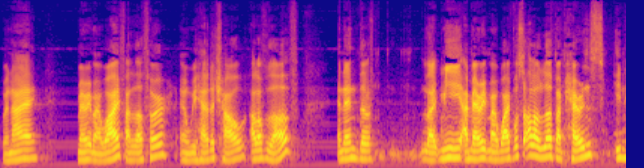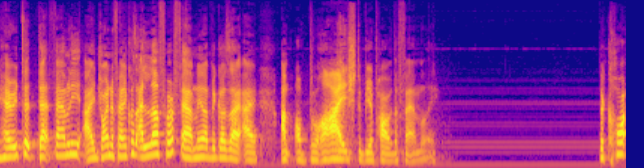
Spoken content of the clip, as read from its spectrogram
When I married my wife, I love her, and we had a child out of love. And then the like me, I married my wife also out of love. My parents inherited that family. I joined the family because I love her family, not because I, I, I'm obliged to be a part of the family. The core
